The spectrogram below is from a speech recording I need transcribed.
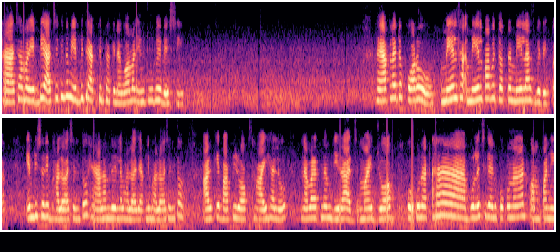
হ্যাঁ আচ্ছা আমার এফবি আছে, কিন্তু আমি এফবিতে অ্যাক্টিভ থাকি না গো, আমার ইউটিউবে বেশি। হ্যাঁ অ্যাপ্লাইটা করো। মেল মেল পাবে তো একটা মেল আসবে দেখবা। এমডি শরীফ ভালো আছেন তো হ্যাঁ আলহামদুলিল্লাহ ভালো আছে আপনি ভালো আছেন তো আর কে বাপি রক্স হাই হ্যালো নাম জিরাজ মাই জব কোকোনাট হ্যাঁ বলেছিলেন কোকোনাট কোম্পানি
